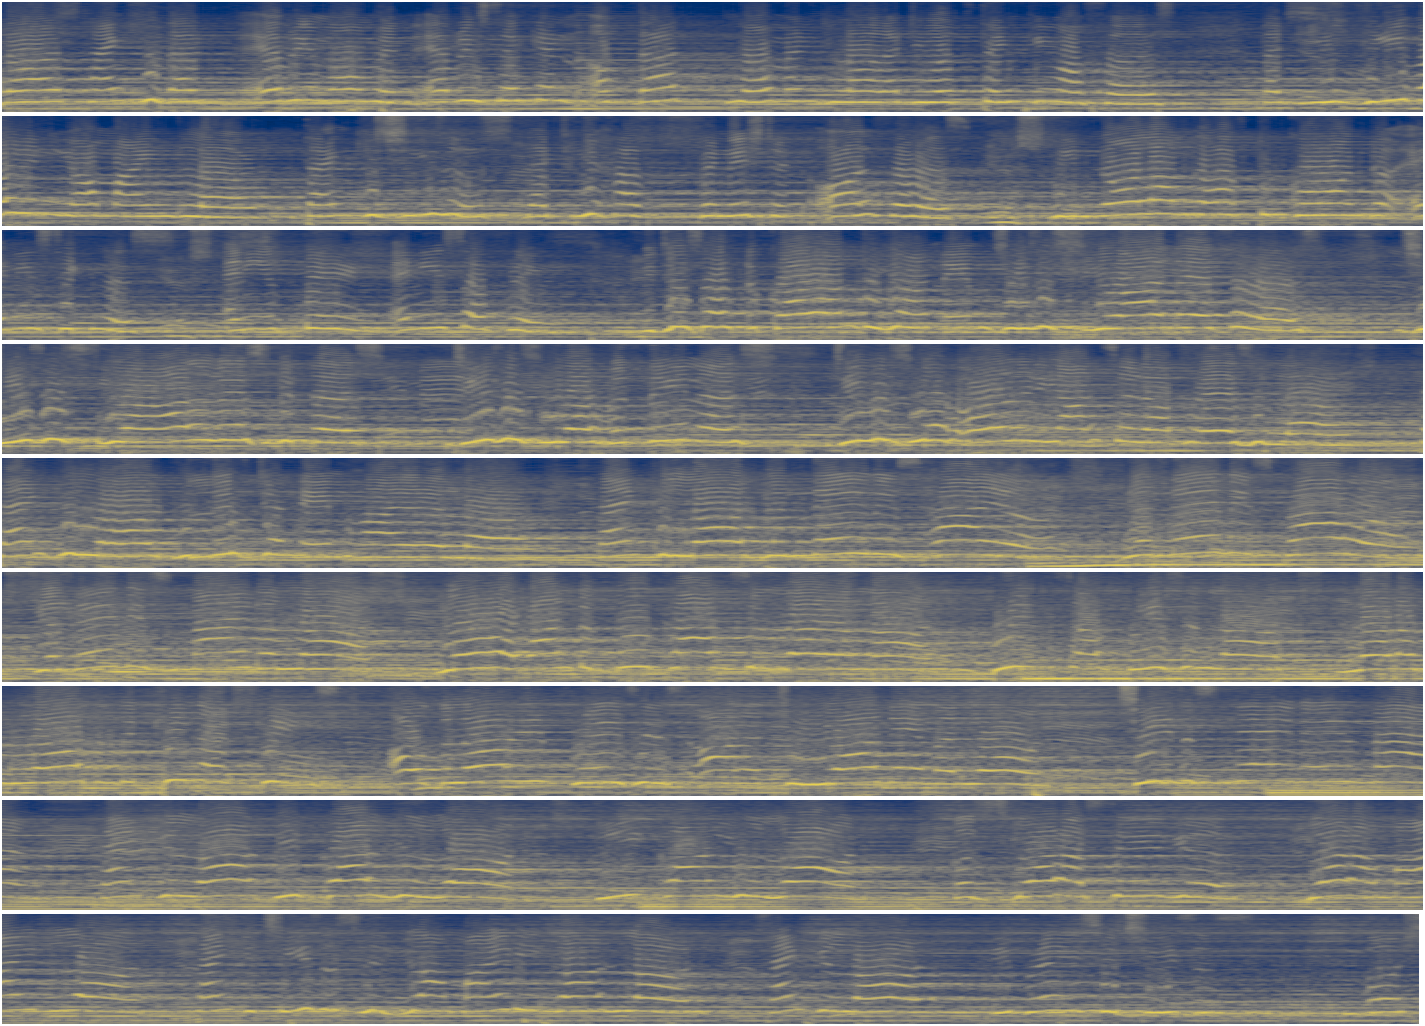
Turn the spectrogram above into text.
Lord, thank you that every moment, every second of that moment, Lord, that you are thinking of us, that you, we were in your mind, Lord. Thank you, Jesus, that you have finished it all for us. Yes, we no longer have to go under any sickness, Yes, any pain, any suffering. We just have to call on to your name, Jesus. You are there for us. Jesus, you are always with us. Jesus, you are within us. Jesus, you have already answered our prayers, O Lord. Thank you, Lord. We lift your name higher, O Lord. Thank you, Lord. Your name is higher. Your name is power. Your name is might, O Lord. You're a wonderful counselor, O Lord. Prince of peace,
